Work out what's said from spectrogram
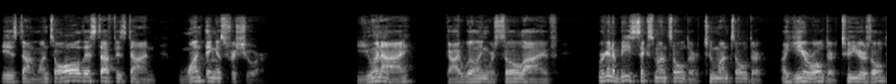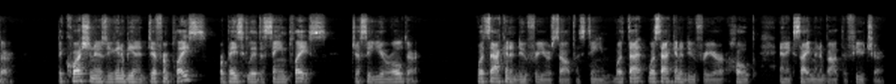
is done, once all this stuff is done, one thing is for sure. You and I God willing, we're still alive. We're going to be six months older, two months older, a year older, two years older. The question is, are you going to be in a different place or basically the same place, just a year older? What's that going to do for your self-esteem? What that what's that going to do for your hope and excitement about the future?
